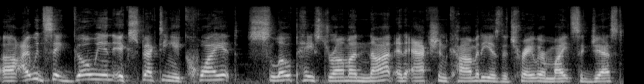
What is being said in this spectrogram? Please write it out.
Uh, I would say go in expecting a quiet, slow paced drama, not an action comedy as the trailer might suggest.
